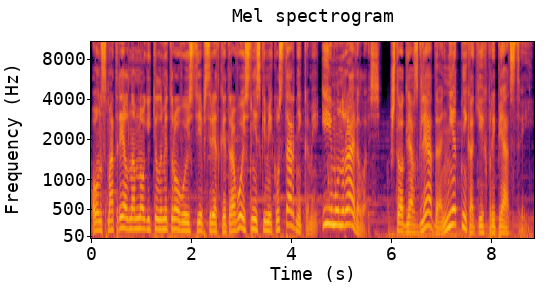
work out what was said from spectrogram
Он смотрел на многокилометровую степь с редкой травой с низкими кустарниками, и ему нравилось, что для взгляда нет никаких препятствий.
